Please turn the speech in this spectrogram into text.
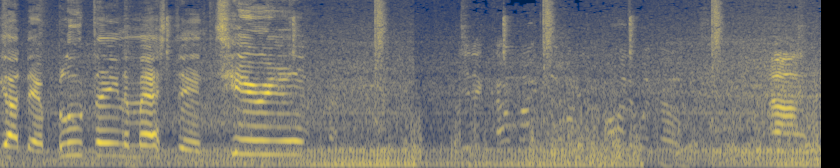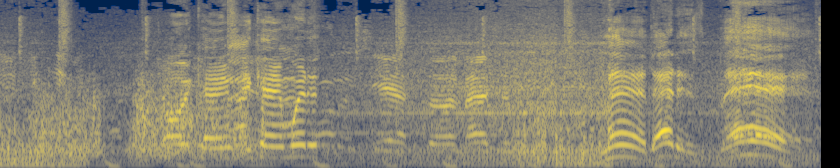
He got that blue thing to match the interior. Did it come like that or you bought it with those? It, it came Oh, it came. It came with it. Yeah, so imagine. Man, that is bad.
